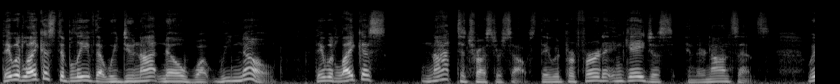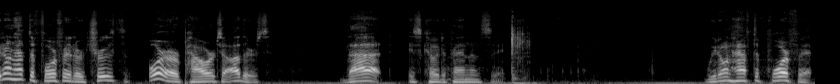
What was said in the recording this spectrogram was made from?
They would like us to believe that we do not know what we know. They would like us not to trust ourselves. They would prefer to engage us in their nonsense. We don't have to forfeit our truth or our power to others. That is codependency. We don't have to forfeit.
